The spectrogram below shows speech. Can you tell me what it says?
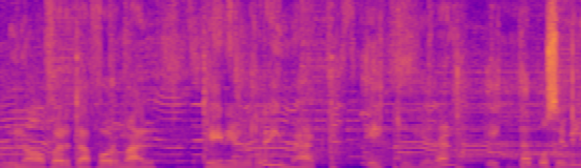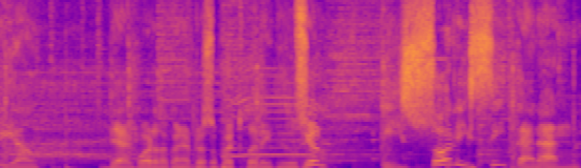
una oferta formal, en el RIMAC estudiarán esta posibilidad de acuerdo con el presupuesto de la institución y solicitarán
